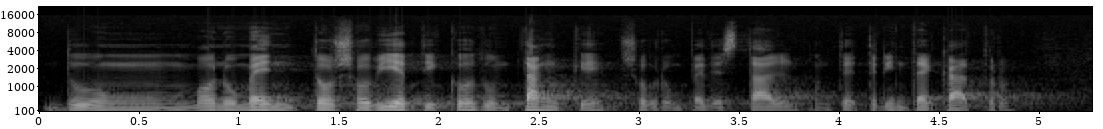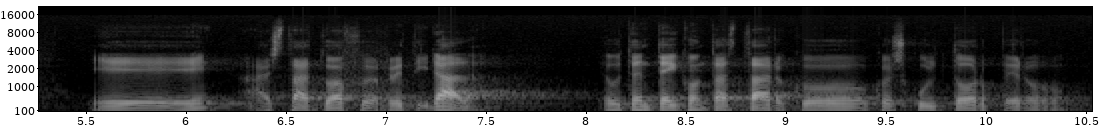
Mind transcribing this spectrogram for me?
dun monumento soviético, dun tanque, sobre un pedestal, un T-34, e a estatua foi retirada. Eu tentei contactar co, co escultor, pero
